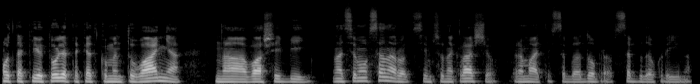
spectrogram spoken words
отакий от огляд, таке коментування на ваш бій. На цьому все, народ. Всім все найкраще. Тримайтеся, все буде добре, все буде Україна.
